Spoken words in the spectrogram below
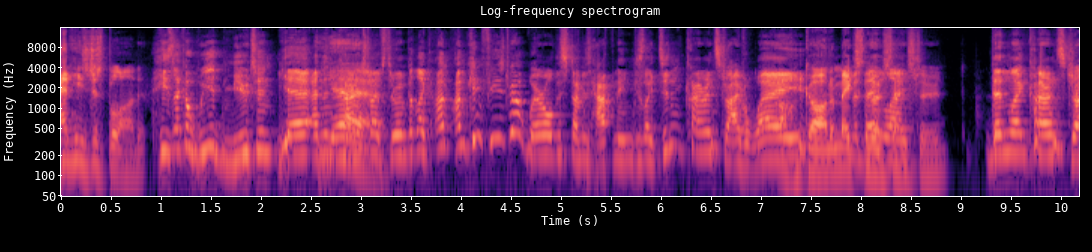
and he's just blood. He's like a weird mutant, yeah, and then Yeah. Clarence drives through him. But like, I'm, I'm confused about where all this stuff is happening because like, didn't Clarence drive away? Oh god, it makes but no then, like, sense, dude. Then like Clarence, dri-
